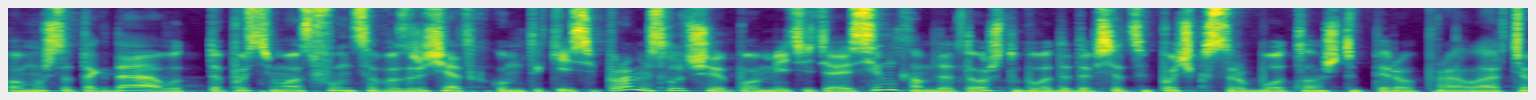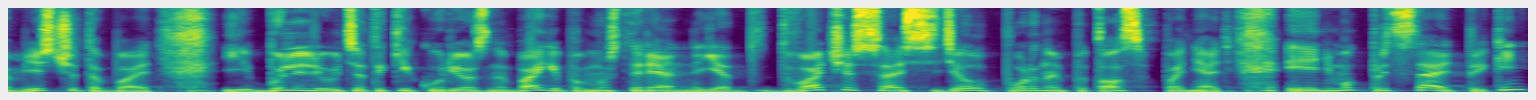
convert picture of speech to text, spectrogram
Потому что тогда, вот, допустим, у вас функция возвращает в каком-то кейсе промис, лучше пометить асинком для того, чтобы вот эта вся цепочка сработала, чтобы первое правило. Артем, есть что добавить? И были ли у тебя такие курьезные баги? Потому что реально, я два часа сидел упорно и пытался понять. И я не мог представить, прикинь,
